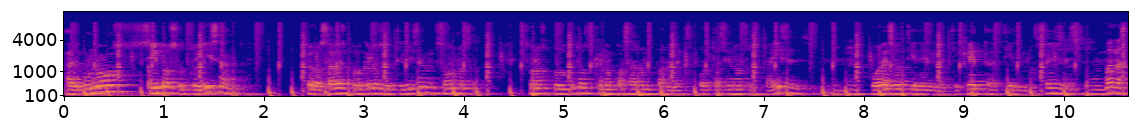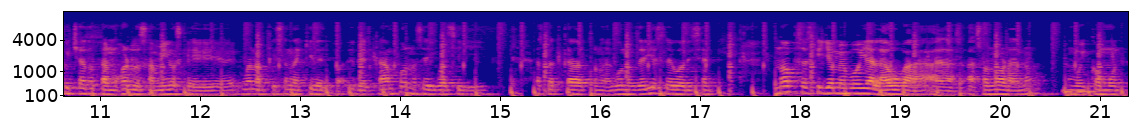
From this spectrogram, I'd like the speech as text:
algunos sí los utilizan, pero ¿sabes por qué los utilizan? Son los son los productos que no pasaron para la exportación a otros países. Por eso tienen la etiqueta, tienen los sellos. Bueno, he escuchado que a lo mejor los amigos que, bueno, que están aquí del, del, campo, no sé, igual si has platicado con algunos de ellos, luego dicen, no, pues es que yo me voy a la uva, a, a Sonora, ¿no? Muy común.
